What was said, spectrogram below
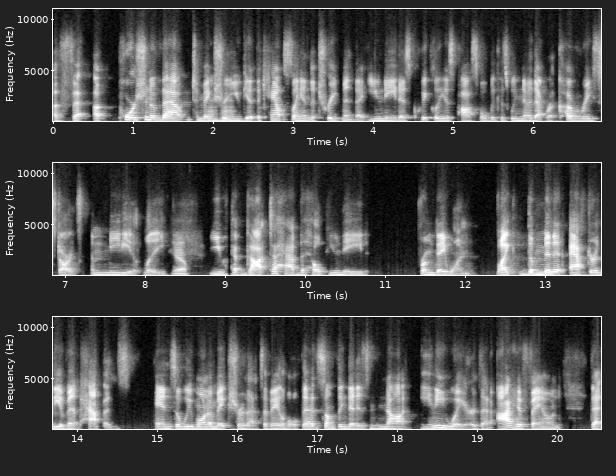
effect, a portion of that to make mm-hmm. sure you get the counseling and the treatment that you need as quickly as possible because we know that recovery starts immediately. Yeah. You have got to have the help you need from day one, like the minute after the event happens. And so we want to make sure that's available. That's something that is not anywhere that I have found that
